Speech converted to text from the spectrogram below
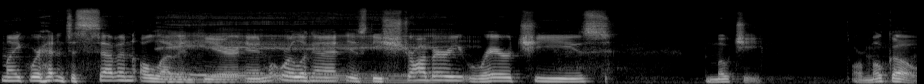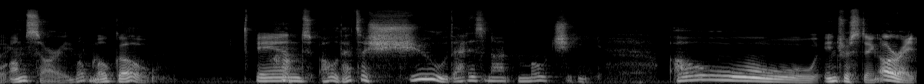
Mike, we're heading to 7 Eleven here. And what we're looking at is the strawberry rare cheese mochi. Or moko. I'm sorry. Moko. And, oh, that's a choux. That is not mochi. Oh, interesting. All right.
